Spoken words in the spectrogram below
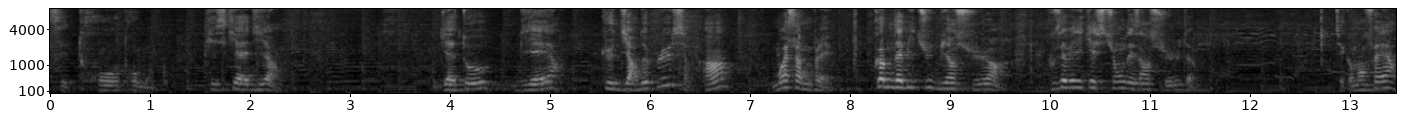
c'est trop trop bon. Qu'est-ce qu'il y a à dire? Gâteau, bière, que dire de plus, hein? Moi ça me plaît. Comme d'habitude, bien sûr, vous avez des questions, des insultes. C'est comment faire?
